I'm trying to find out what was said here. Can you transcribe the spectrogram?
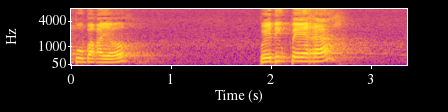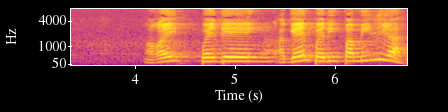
po ba kayo? Pwedeng pera? Okay? Pwedeng, again, pwedeng pamilya.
